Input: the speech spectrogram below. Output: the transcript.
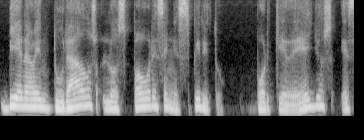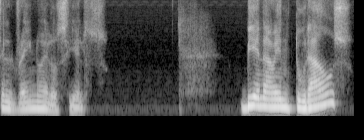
Bienaventurados los pobres en espíritu, porque de ellos es el reino de los cielos. Bienaventurados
